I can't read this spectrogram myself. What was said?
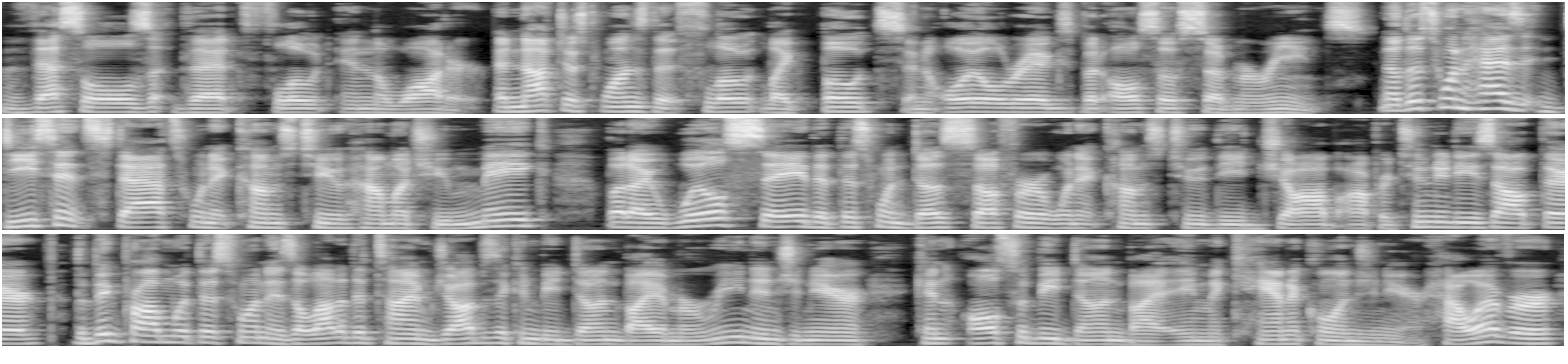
vessels that float in the water. And not just ones that float like boats and oil rigs, but also submarines. Now this one has decent stats when it comes to how much you make, but I will say that this one does suffer when it comes to the job opportunities out there. The big problem with this one is a lot of the time jobs that can be done by a marine engineer can also be done by a mechanical engineer. However,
